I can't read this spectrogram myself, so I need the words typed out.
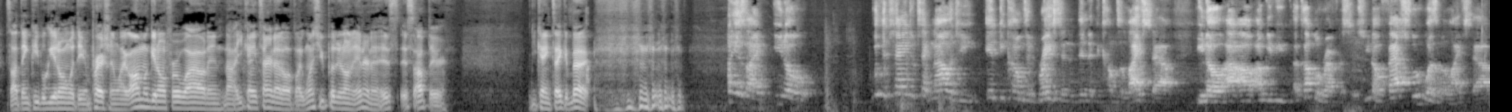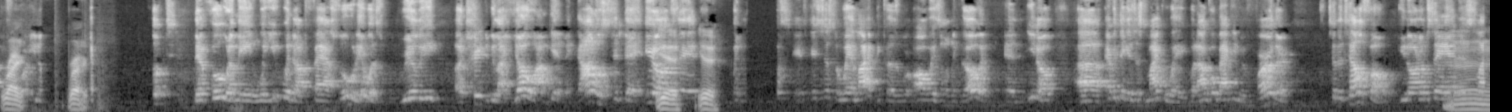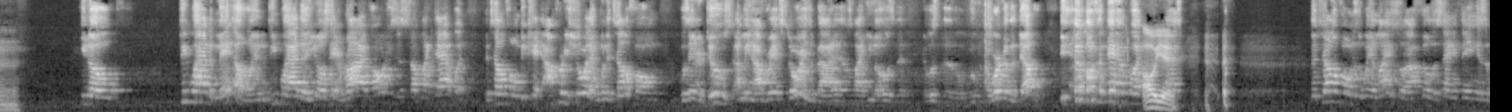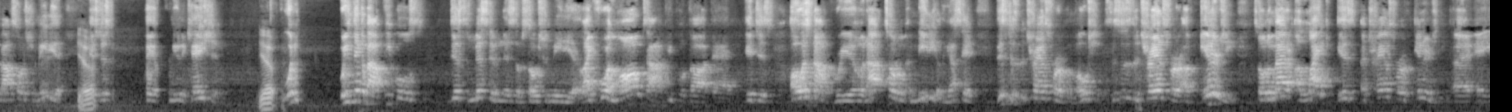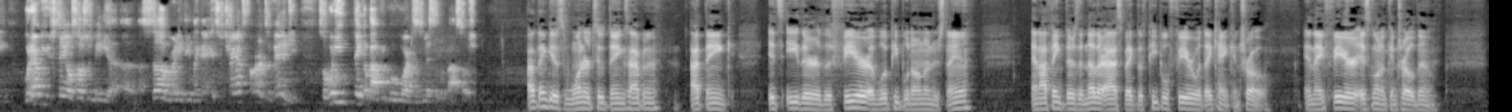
So i think people get on with the impression like oh i'm gonna get on for a while and nah you can't turn that off. Like once you put it on the internet it's it's out there. You can't take it back. Is like, you know, with the change of technology, it becomes embraced and then it becomes a lifestyle. You know, I'll, I'll give you a couple of references. You know, fast food wasn't a lifestyle. Before, right. You know, right. Looked their food. I mean, when you went out to fast food, it was really a treat to be like, "Yo, I'm getting McDonald's today." You know yeah, what I'm saying? Yeah. It's, it's, just a way of life because we're always on the go, and, and you know, uh, everything is just microwave. But I'll go back even further to the telephone. You know what I'm saying? Mm. It's like, mm. you know, people had to mail and people had to, you know, say ride ponies and stuff like that. But the telephone became. I'm pretty sure that when the telephone was introduced, I mean, I've read stories about it. It was like, you know, it was the it was the, the work of the devil. You know what I'm saying? But oh yeah. the telephone is a way of life, so I feel the same thing is about social media. Yep. It's just a way of communication. Yep. What do, what do you think about people's dismissiveness of social media? Like for a long time, people thought that it just, oh, it's not real. And I told him immediately, I said, this is the transfer of emotions. This is the transfer of energy. So no matter a like is a transfer of energy, uh, a whatever you say on social media, a, a, sub or anything like that, it's a transference of energy. So, what do you think about people who are dismissive about social? Media? I think it's one or two things happening. I think it's either the fear of what people don't understand, and I think there's another aspect of people fear what they can't control, and they fear it's going to control them.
